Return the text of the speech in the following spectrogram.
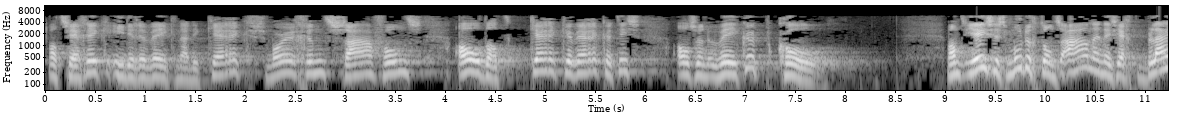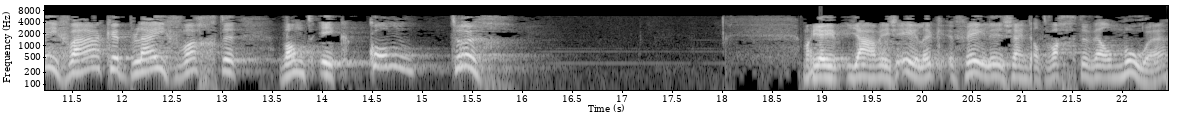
Wat zeg ik? Iedere week naar de kerk, s morgens, s avonds. Al dat kerkenwerk, het is als een wake-up call. Want Jezus moedigt ons aan en hij zegt, blijf waken, blijf wachten, want ik kom terug. Maar ja, wees eerlijk, velen zijn dat wachten wel moe, hè?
